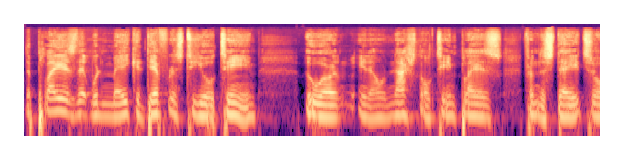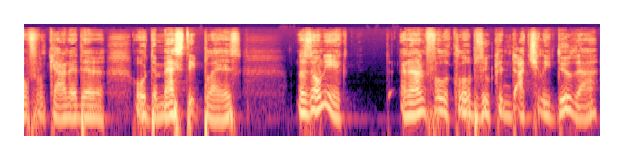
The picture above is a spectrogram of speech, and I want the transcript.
the players that would make a difference to your team, who are you know national team players from the states or from Canada or domestic players, there's only a, an handful of clubs who can actually do that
